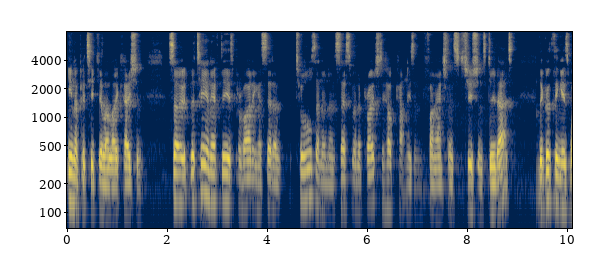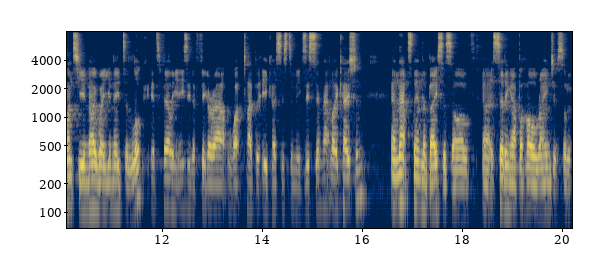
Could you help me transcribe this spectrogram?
in a particular location? So the TNFD is providing a set of tools and an assessment approach to help companies and financial institutions do that. The good thing is, once you know where you need to look, it's fairly easy to figure out what type of ecosystem exists in that location. And that's then the basis of uh, setting up a whole range of sort of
